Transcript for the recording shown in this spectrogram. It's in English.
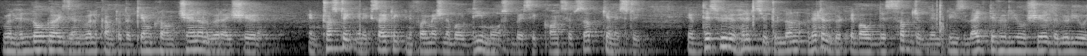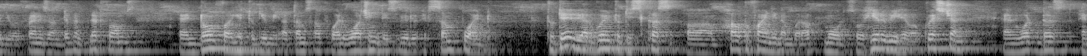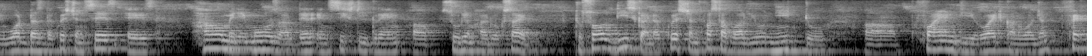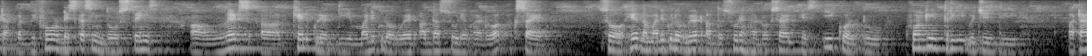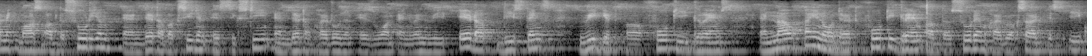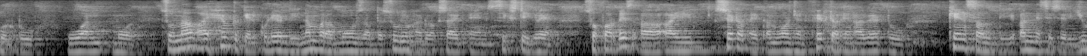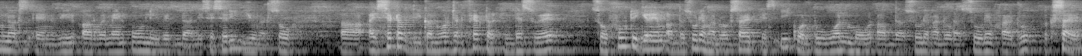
Well, hello guys and welcome to the ChemCrown channel where I share interesting and exciting information about the most basic concepts of chemistry. If this video helps you to learn a little bit about this subject then please like the video, share the video with your friends on different platforms and don't forget to give me a thumbs up while watching this video at some point. Today we are going to discuss um, how to find the number of moles. So here we have a question and what does and what does the question says is how many moles are there in 60 gram of sodium hydroxide? To solve these kind of question first of all you need to uh, find the right conversion factor. But before discussing those things uh, let's uh, calculate the molecular weight of the sodium hydroxide. So here the molecular weight of the sodium hydroxide is equal to 23 which is the atomic mass of the sodium and that of oxygen is 16 and that of hydrogen is 1 and when we add up these things we get uh, 40 grams. And now I know that 40 gram of the sodium hydroxide is equal to 1 mole. So now I have to calculate the number of moles of the sodium hydroxide in 60 gram. So for this uh, I set up a conversion factor and I were to cancel the unnecessary units and we are remain only with the necessary units. So uh, I set up the conversion factor in this way. So 40 gram of the sodium hydroxide is equal to 1 mole of the sodium, hydro sodium hydroxide.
